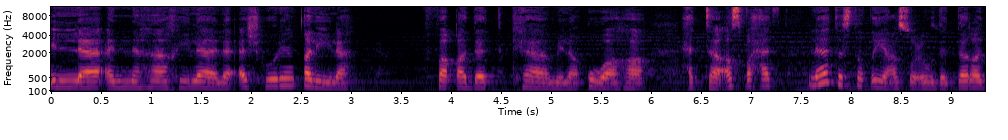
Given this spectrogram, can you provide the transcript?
إلا أنها خلال أشهر قليلة فقدت كامل قواها حتى أصبحت لا تستطيع صعود الدرج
